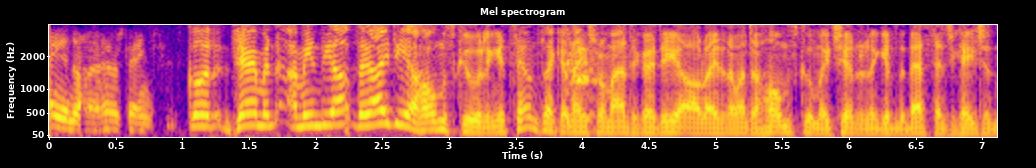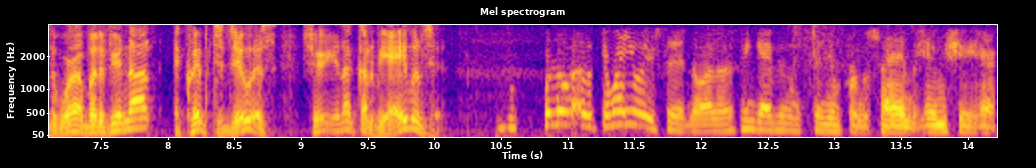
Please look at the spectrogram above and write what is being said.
Hey, you know, how's things? Good, Dermot. I mean, the the idea of homeschooling. It sounds like a nice romantic idea, all right. That I want to homeschool my children and give them the best education in the world. But if you're not equipped to do it, sure, you're not going to be able to. Well, look, the way you always say it, Niall, and I think everyone's singing from the same hymn sheet here.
